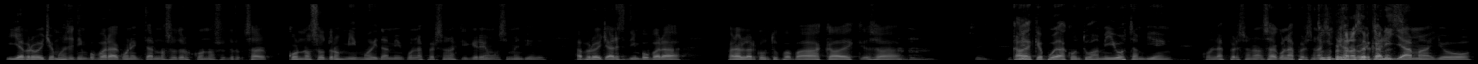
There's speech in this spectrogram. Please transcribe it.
y aprovechemos este tiempo para conectar nosotros con nosotros, o sea, con nosotros mismos y también con las personas que queremos, ¿sí me entiendes? Aprovechar ese tiempo para, para hablar con tus papás cada vez que, o sea, Sí. cada vez que puedas con tus amigos también, con las personas, o sea, con las personas Tus que personas aprovechar y cercanas. llama. Yo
